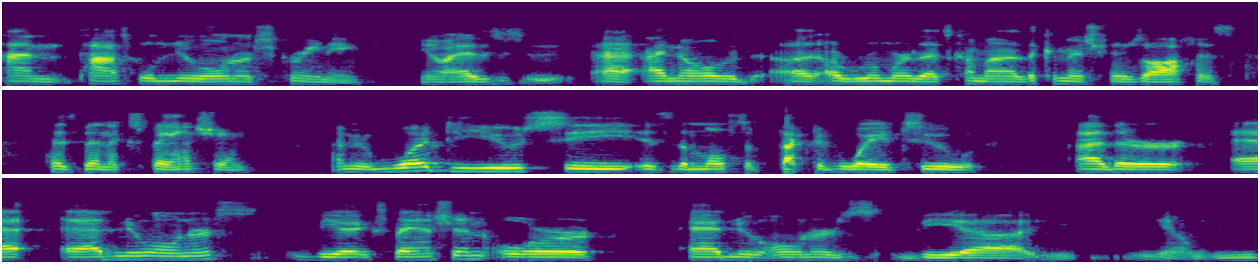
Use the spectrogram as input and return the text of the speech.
on possible new owner screening? You know, as I know a, a rumor that's come out of the commissioner's office has been expansion. I mean, what do you see is the most effective way to either add, add new owners via expansion or add new owners via you know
